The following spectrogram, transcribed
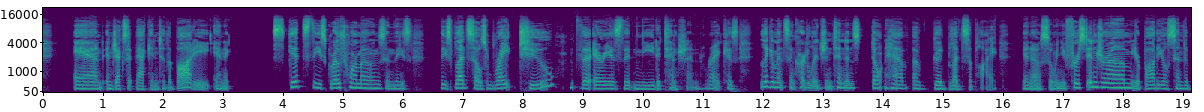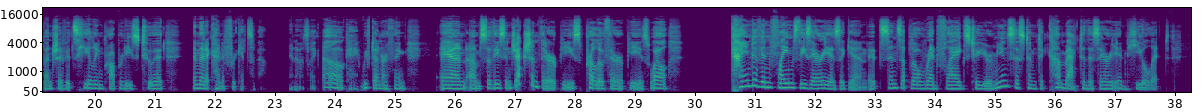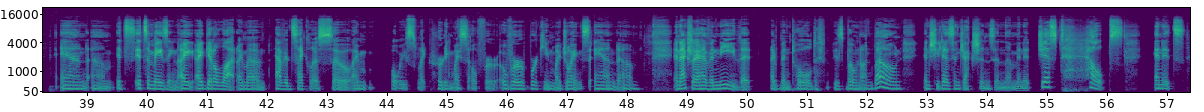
and injects it back into the body and it gets these growth hormones and these these blood cells right to the areas that need attention right? Because ligaments and cartilage and tendons don't have a good blood supply you know so when you first injure them your body will send a bunch of its healing properties to it and then it kind of forgets about it you know it's like oh okay we've done our thing and um, so these injection therapies prolotherapy as well kind of inflames these areas again. It sends up little red flags to your immune system to come back to this area and heal it. And um, it's it's amazing. I, I get a lot. I'm an avid cyclist, so I'm always like hurting myself or overworking my joints. And um, and actually, I have a knee that I've been told is bone on bone, and she does injections in them, and it just helps. And it's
